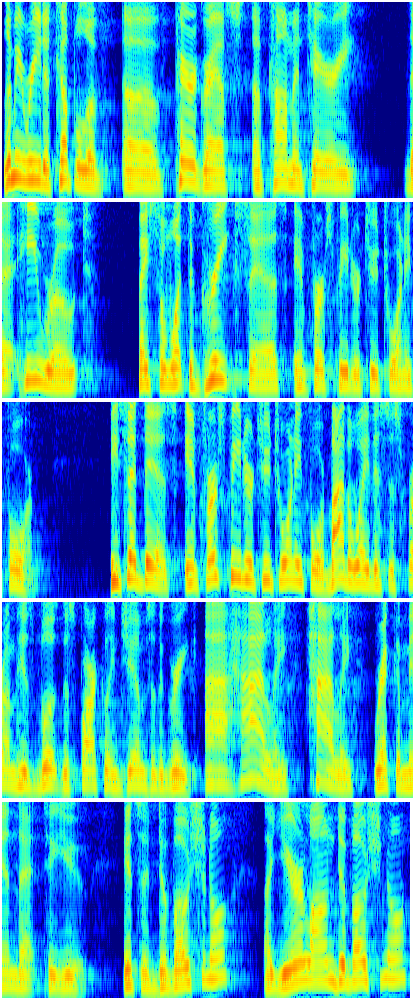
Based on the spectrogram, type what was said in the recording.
Let me read a couple of, of paragraphs of commentary that he wrote based on what the Greek says in 1 Peter 2.24. He said this in 1 Peter 2.24. By the way, this is from his book, The Sparkling Gems of the Greek. I highly, highly recommend that to you. It's a devotional a year long devotional,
